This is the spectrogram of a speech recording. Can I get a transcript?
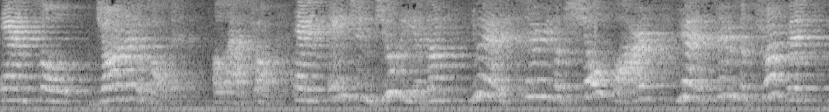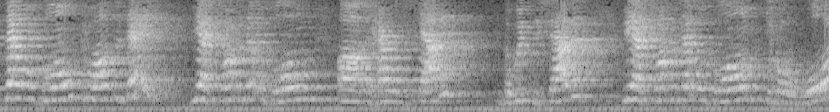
And so John never called it a last trump. And in ancient Judaism, you had a series of shofars, you had a series of trumpets that were blown throughout the day. You had trumpets that were blown uh, to herald the Sabbath, the weekly Sabbath. You had trumpets that were blown to go to war.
